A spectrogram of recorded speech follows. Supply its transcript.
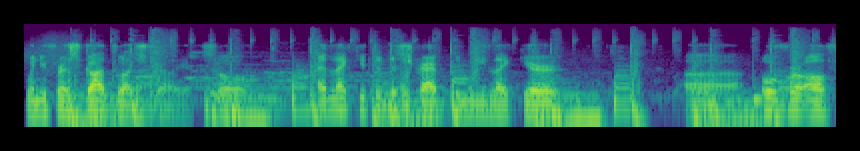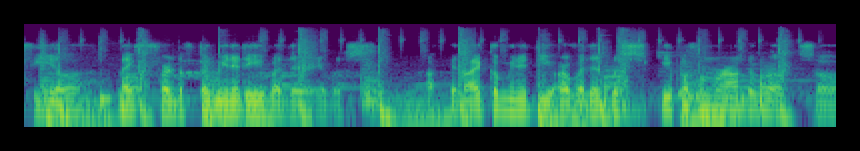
when you first got to australia. So i'd like you to describe to me like your uh, overall feel like for the community whether it was a pinoy community or whether it was people from around the world. So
